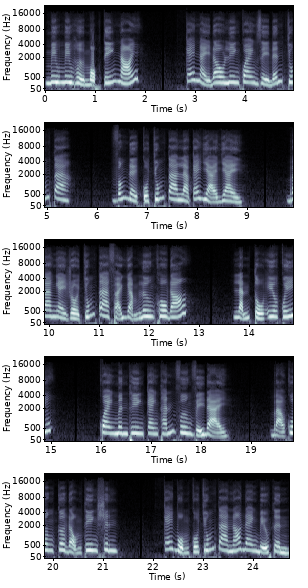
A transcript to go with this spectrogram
Miu Miu hừ một tiếng nói. Cái này đâu liên quan gì đến chúng ta. Vấn đề của chúng ta là cái dạ dày. Ba ngày rồi chúng ta phải gặm lương khô đó. Lãnh tụ yêu quý. Quang Minh Thiên can Thánh Vương vĩ đại. Bạo quân cơ động tiên sinh. Cái bụng của chúng ta nó đang biểu tình.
